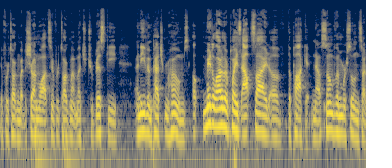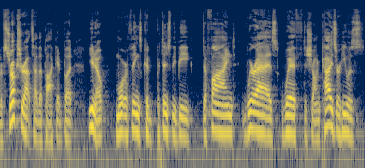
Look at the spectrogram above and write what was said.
if we're talking about Deshaun Watson, if we're talking about Mitchell Trubisky, and even Patrick Mahomes, uh, made a lot of their plays outside of the pocket. Now, some of them were still inside of structure outside the pocket, but you know, more things could potentially be defined. Whereas with DeShone Kizer, he was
